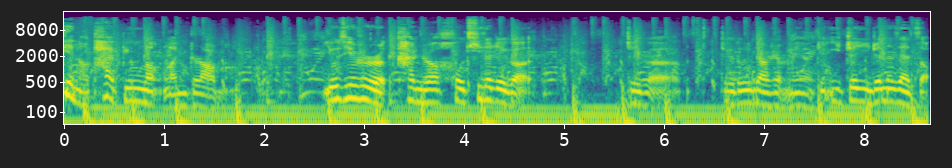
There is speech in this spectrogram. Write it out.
电脑太冰冷了，你知道吗？尤其是看着后期的这个这个这个东西叫什么呀？这一帧一帧的在走，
